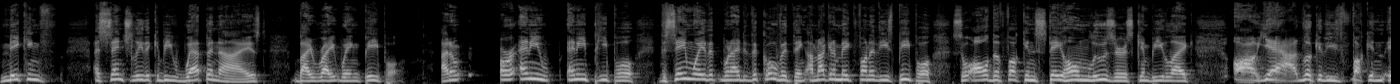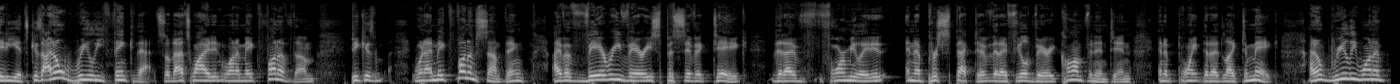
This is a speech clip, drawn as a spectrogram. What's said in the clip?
making essentially that could be weaponized by right-wing people. I don't or any any people the same way that when I did the COVID thing, I'm not to make fun of these people so all the fucking stay home losers can be like, "Oh yeah, look at these fucking idiots" because I don't really think that. So that's why I didn't want to make fun of them because when I make fun of something, I have a very very specific take that I've formulated and a perspective that I feel very confident in and a point that I'd like to make. I don't really want to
